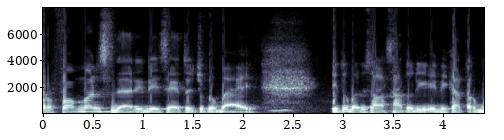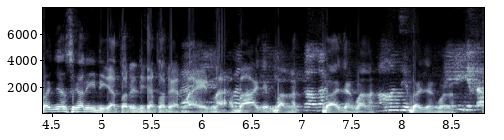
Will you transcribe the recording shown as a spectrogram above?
performance dari desa itu cukup baik. Itu baru salah satu di indikator. Banyak sekali indikator-indikator yang lain lah. Banyak banget, banyak banget, banyak banget. Ini kita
